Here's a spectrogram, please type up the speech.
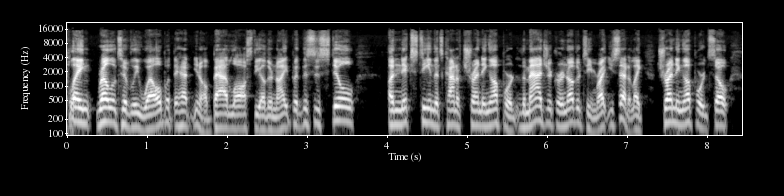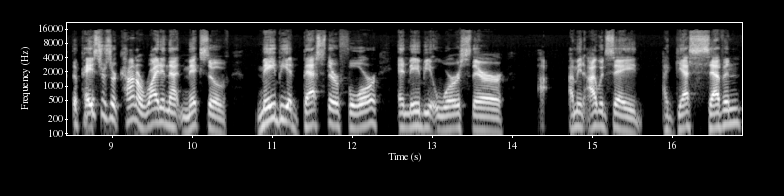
playing relatively well, but they had, you know, a bad loss the other night. But this is still a Knicks team that's kind of trending upward. The Magic or another team, right? You said it, like trending upward. So the Pacers are kind of right in that mix of maybe at best they're four and maybe at worst they're, I mean, I would say, I guess seven,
